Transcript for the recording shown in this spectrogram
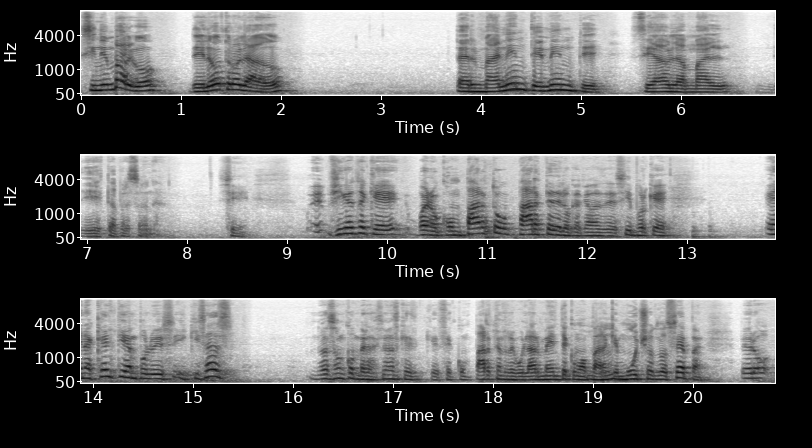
Sin embargo, del otro lado, permanentemente se habla mal de esta persona. Sí. Eh, Fíjate que, bueno, comparto parte de lo que acabas de decir, porque en aquel tiempo, Luis, y quizás no son conversaciones que, que se comparten regularmente como para que muchos lo sepan, pero,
